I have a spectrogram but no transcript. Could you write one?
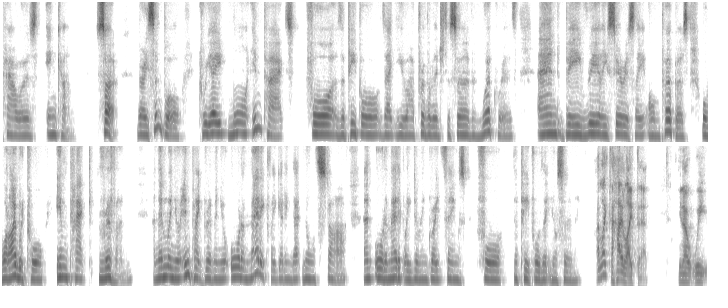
powers income. So, very simple, create more impact for the people that you are privileged to serve and work with, and be really seriously on purpose, or what I would call impact driven. And then when you're impact driven, you're automatically getting that North Star and automatically doing great things for the people that you're serving. I'd like to highlight that. You know, we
